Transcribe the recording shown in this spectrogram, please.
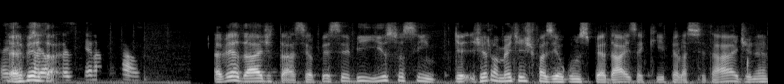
É verdade. É uma coisa que é. É verdade, tá. Eu percebi isso assim. geralmente a gente fazia alguns pedais aqui pela cidade, né?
